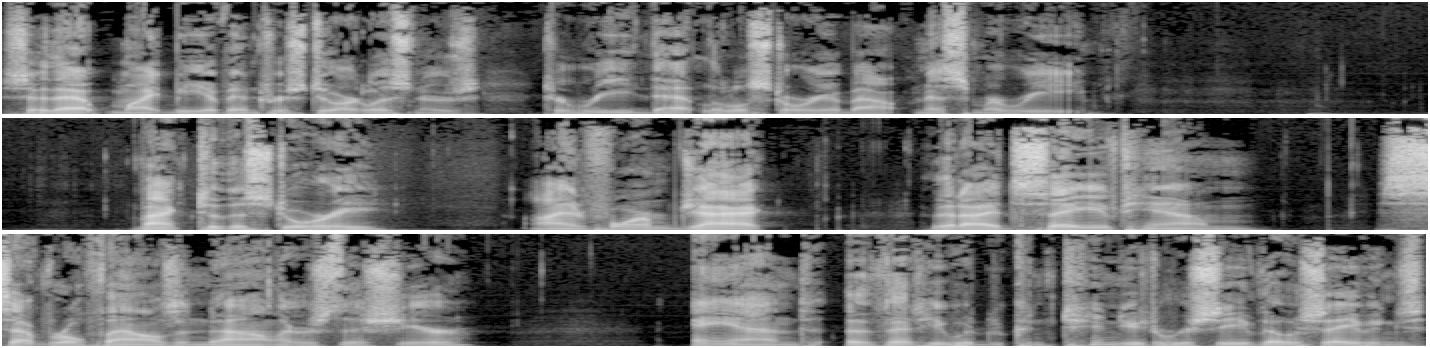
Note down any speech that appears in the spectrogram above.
So that might be of interest to our listeners to read that little story about Miss Marie. Back to the story, I informed Jack that I had saved him several thousand dollars this year and that he would continue to receive those savings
